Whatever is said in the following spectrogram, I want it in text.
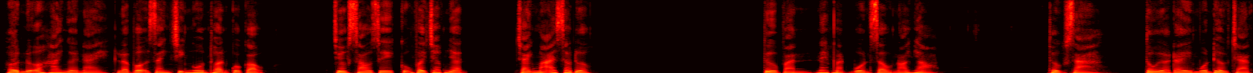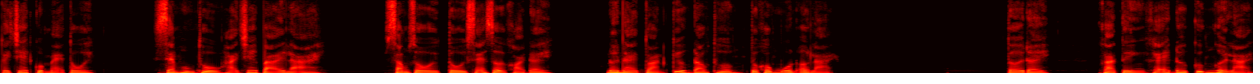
Hơn nữa hai người này là vợ danh chính ngôn thuận của cậu. Trước sau gì cũng phải chấp nhận. Tránh mãi sao được. Tử văn nét mặt buồn sầu nói nhỏ. Thực ra tôi ở đây muốn điều tra cái chết của mẹ tôi. Xem hung thủ hại chết bà ấy là ai. Xong rồi tôi sẽ rời khỏi đây. Nơi này toàn ký ức đau thương tôi không muốn ở lại. Tới đây, khả tình khẽ đơ cứng người lại.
